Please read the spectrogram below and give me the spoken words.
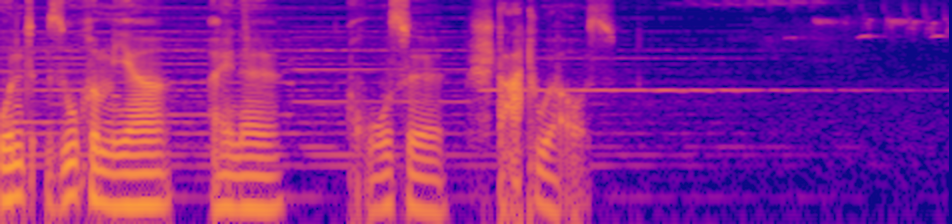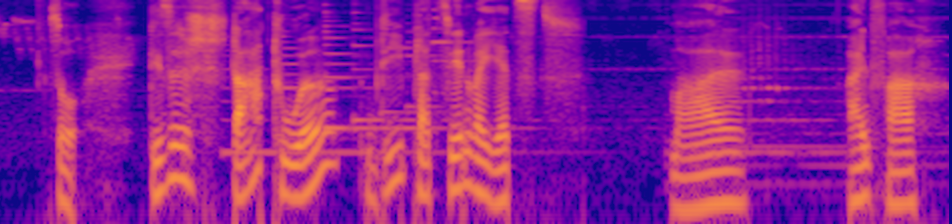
und suche mir eine große Statue aus. So, diese Statue, die platzieren wir jetzt mal einfach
